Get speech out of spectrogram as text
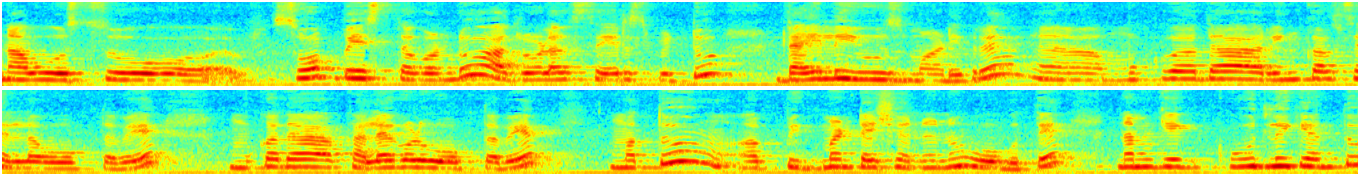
ನಾವು ಸೋಪ್ ಬೇಸ್ ತಗೊಂಡು ಅದರೊಳಗೆ ಸೇರಿಸ್ಬಿಟ್ಟು ಡೈಲಿ ಯೂಸ್ ಮಾಡಿದರೆ ಮುಖದ ರಿಂಕಲ್ಸ್ ಎಲ್ಲ ಹೋಗ್ತವೆ. ಮುಖದ ಕಲೆಗಳು ಹೋಗ್ತವೆ. ಮತ್ತು ಪಿಗ್ಮೆಂಟೇಷನ್ನು ಹೋಗುತ್ತೆ. ನಮಗೆ ಕೂದಲಿಗೆ ಅಂತೂ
